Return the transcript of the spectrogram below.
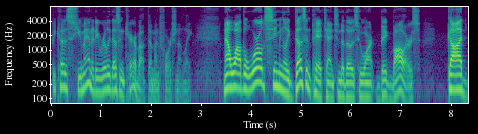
because humanity really doesn't care about them, unfortunately. Now, while the world seemingly doesn't pay attention to those who aren't big ballers, God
